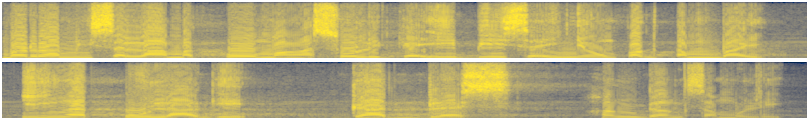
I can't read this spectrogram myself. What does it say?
Maraming salamat po mga solid kaibi sa inyong pagtambay. Ingat po lagi. God bless. Hanggang sa muli.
